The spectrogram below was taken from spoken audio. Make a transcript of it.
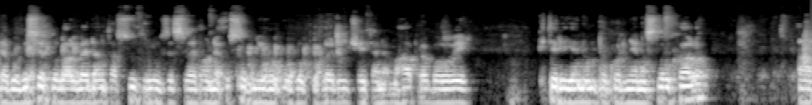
nebo vysvětloval Vedanta Sutru ze svého neosobního úhlu pohledu Chaitanya Mahaprabhuovi, který jenom pokorně naslouchal a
